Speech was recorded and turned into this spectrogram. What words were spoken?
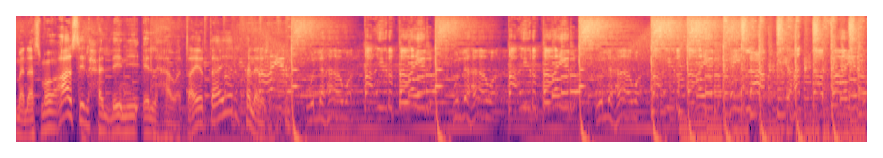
ما نسمعوا عاصي الحلاني الهوا طاير طاير هنرجع والهوى طاير طاير والهوى طاير طاير والهوى طاير طاير. يلعب فيها الضفاير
